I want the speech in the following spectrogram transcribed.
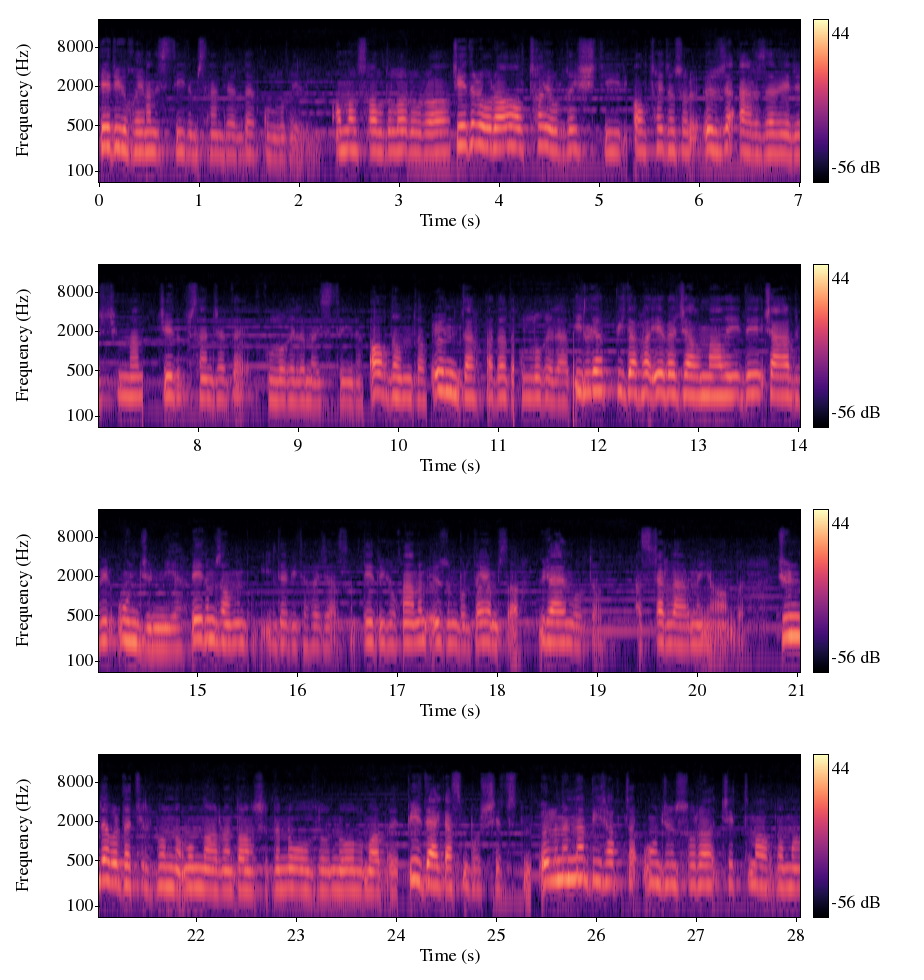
Dedi yox, mən istəyirdim Səncərdə qulluq eləyim. Amma saldılar ora. Gedir ora 6 ay orada işləyir. 6 aydan sonra özü ərizə verir ki, mən gedib Səncərdə qulluq eləmək istəyirəm. Ağdamda ön dəfədə də qulluq elədim. İldə bir dəfə evə gəlməli idi. Gəldi bir 10 günlüyə. Dedim zamin ildə bir dəfə gəlsin. Dedi yox, mənim özüm burdayamsa, ürəyim burdadır. Əsgərlərimin yanında. Gündə burada telefonla onlarla danışırdı, nə oldu, nə olmadı. Bir dəqiqəsini boş keçirdim. Ölümündən bir həftə 10 gün sonra getdim Ağdama.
